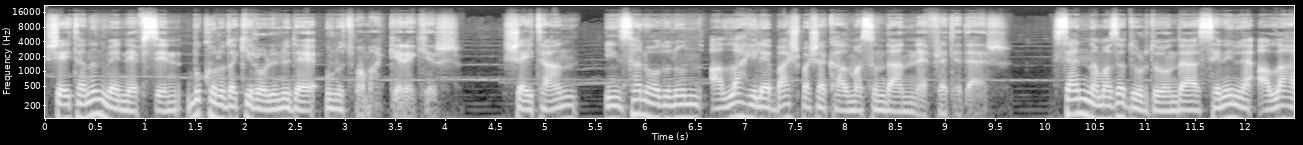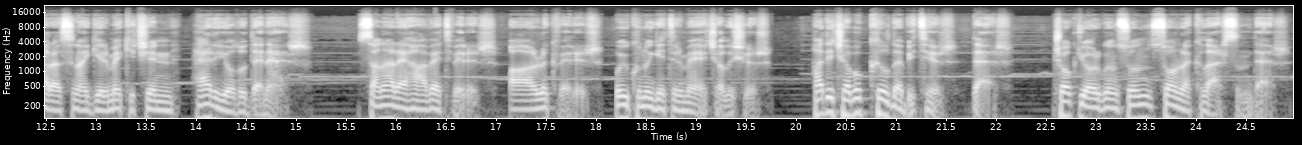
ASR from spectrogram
Şeytanın ve nefsin bu konudaki rolünü de unutmamak gerekir. Şeytan, insanoğlunun Allah ile baş başa kalmasından nefret eder. Sen namaza durduğunda seninle Allah arasına girmek için her yolu dener. Sana rehavet verir, ağırlık verir, uykunu getirmeye çalışır. Hadi çabuk kıl da bitir der. Çok yorgunsun sonra kılarsın der.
